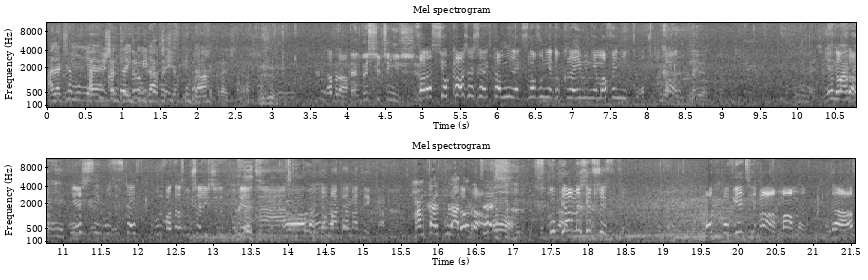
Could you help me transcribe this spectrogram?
Ale czemu nie Napisz, że Andrzej ten drugi Duda, to się Kaczyński uda. Dobra. Ten wyższy czy niższy? Zaraz się okaże, że Kamilek znowu nie dokleił i nie ma wyniku. Nie ma Dobra, wyniku. jeśli uzyskałeś... Kurwa, teraz muszę liczyć odpowiedzi. To matematyka. Mam kalkulator, Dobra. chcesz? Skupiamy się wszyscy. Odpowiedzi A mamy. Raz,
